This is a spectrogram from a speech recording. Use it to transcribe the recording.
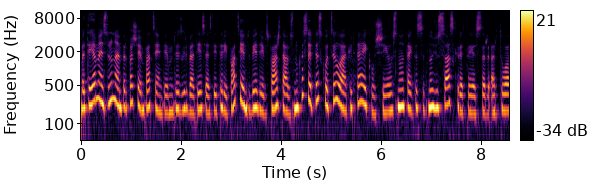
Bet, ja mēs runājam par pašiem pacientiem, un es gribētu iesaistīt arī pacientu biedrības pārstāvis, nu, kas ir tas, ko cilvēki ir teikuši? Jūs noteikti esat nu, jūs saskaraties ar, ar to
